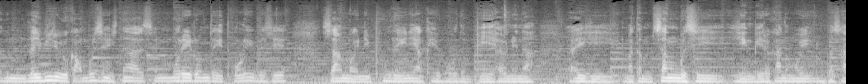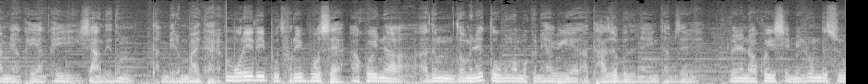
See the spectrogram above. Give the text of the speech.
adum leibiri ko kambo sing na sem more rom dai tholei base sam ni phu dai ni akai bo dum pi hawni na ai gi matam sang basi ying bir kan moi ba sam yang kai yang kai sang de dum thambiram bai tar more dai pu thori po se akoina adum dominate to bunga makani habi ge athaja bu na in thamjare loina na koi semilon da su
